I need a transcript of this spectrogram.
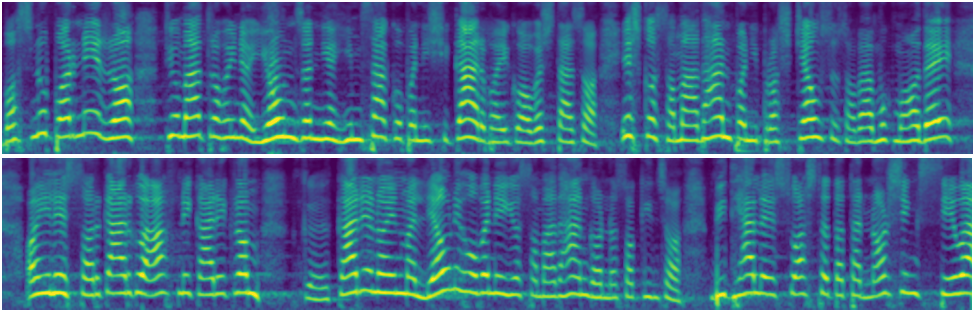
बस्नुपर्ने र त्यो मात्र होइन यौनजन्य हिंसाको पनि शिकार भएको अवस्था छ। यसको समाधान पनि प्रस्ट्याउँछु सभामुख महोदय। अहिले सरकारको आफ्नै कार्यक्रम कार्यान्वयनमा ल्याउने हो भने यो समाधान गर्न सकिन्छ। विद्यालय स्वास्थ्य तथा नर्सिङ सेवा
